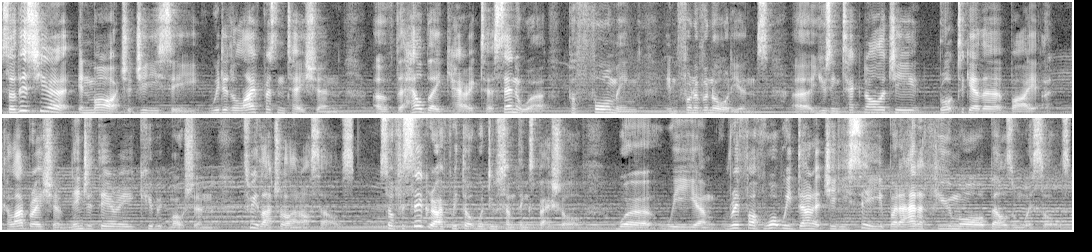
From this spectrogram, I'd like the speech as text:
So this year in March at GDC, we did a live presentation of the Hellblade character Senua performing in front of an audience uh, using technology brought together by a collaboration of Ninja Theory, Cubic Motion, 3Lateral and ourselves. So for SIGGRAPH we thought we'd do something special where we um, riff off what we'd done at GDC but add a few more bells and whistles.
